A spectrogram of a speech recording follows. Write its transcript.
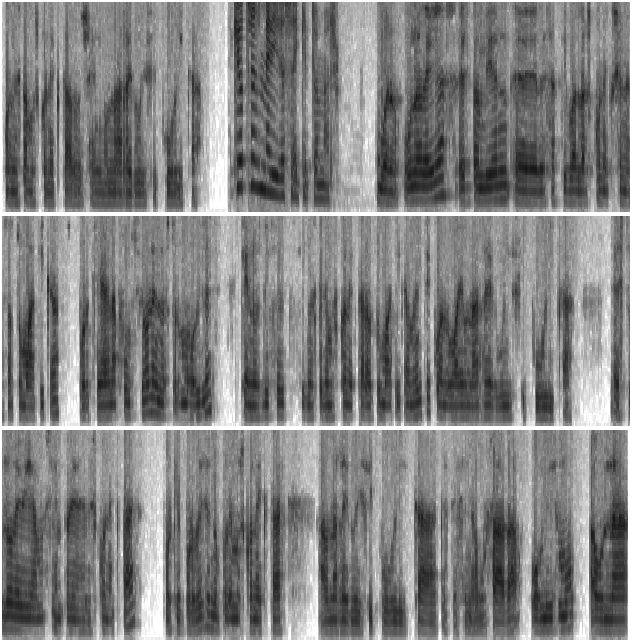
cuando estamos conectados en una red wifi pública. ¿Qué otras medidas hay que tomar? Bueno, una de ellas es también eh, desactivar las conexiones automáticas, porque hay una función en nuestros móviles que nos dice si nos queremos conectar automáticamente cuando hay una red wifi pública. Esto lo deberíamos siempre desconectar, porque por veces no podemos conectar a una red wifi pública que esté siendo abusada o mismo a una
